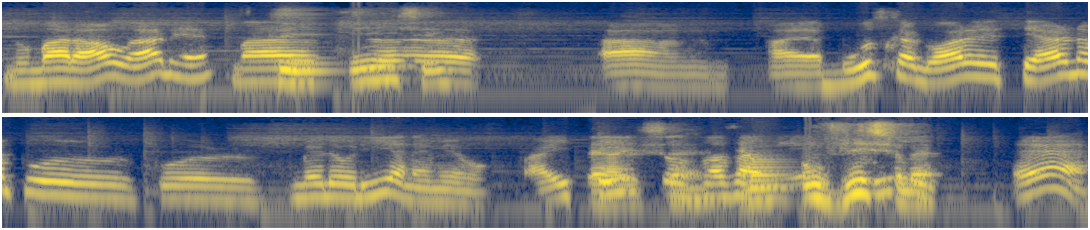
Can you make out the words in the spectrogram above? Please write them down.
no Marau lá, né? Mas sim, sim. A, a, a, busca agora é eterna por, por melhoria, né, meu? Aí é, tem é, seus é. vazamentos. É um vício, né? É,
